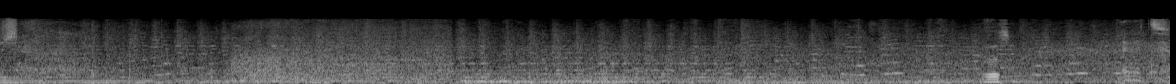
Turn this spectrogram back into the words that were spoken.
olsun. Burası Evet.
